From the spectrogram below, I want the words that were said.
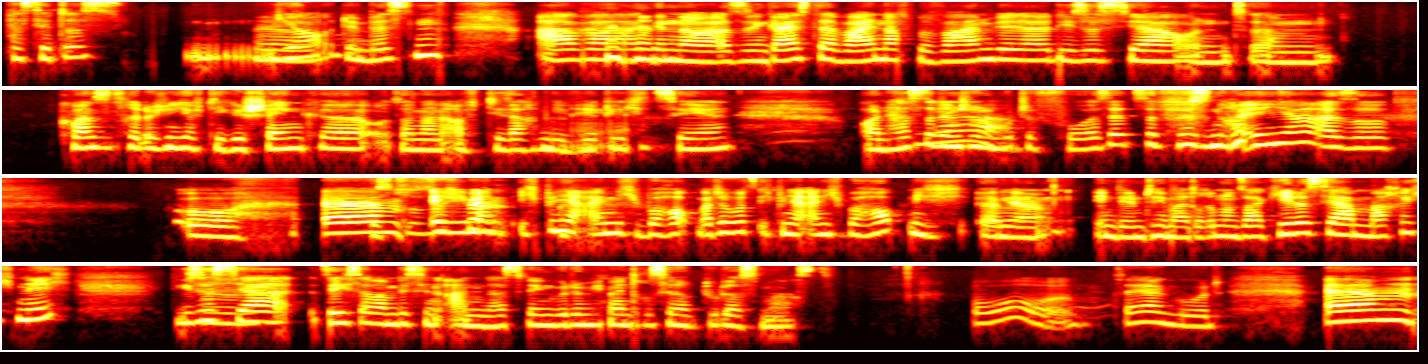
passiert das. Ja. Ja. dem Besten. Aber genau, also den Geist der Weihnacht bewahren wir da dieses Jahr und ähm, konzentriert euch nicht auf die Geschenke, sondern auf die Sachen, die Nee. wirklich zählen. Und hast du denn schon Ja. gute Vorsätze fürs neue Jahr? Also Oh, ähm, so ich jemand, bin, ich bin ja eigentlich überhaupt, warte kurz, ich bin ja eigentlich überhaupt nicht ähm, Ja. in dem Thema drin und sage, jedes Jahr mache ich nicht. Dieses Mhm. Jahr sehe ich es aber ein bisschen anders. Deswegen würde mich mal interessieren, ob du das machst. Oh, sehr gut. Ähm,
